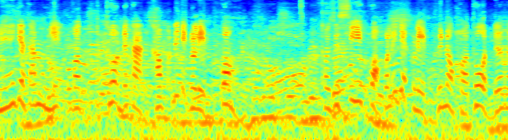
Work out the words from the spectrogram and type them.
แม่อย่าทำอย่างนี้ขอโทษด้วยค่ะเขาไม่ได้อยากเล่นกล้อง เขาจะซีกว่างเขาไม่ได้อยากเล่นพี่น้องขอโทษเด้อ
